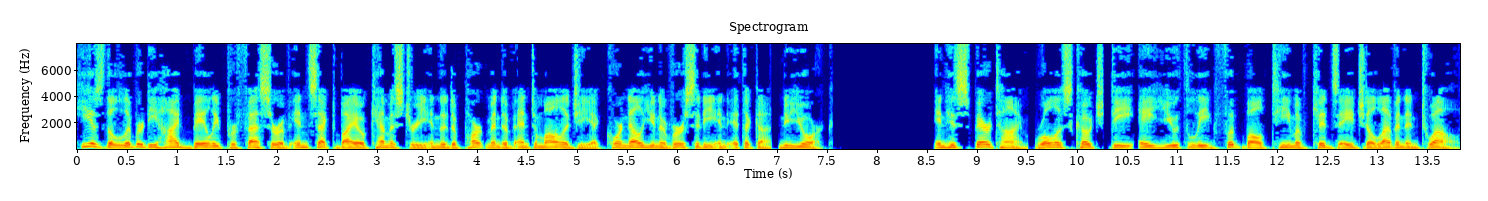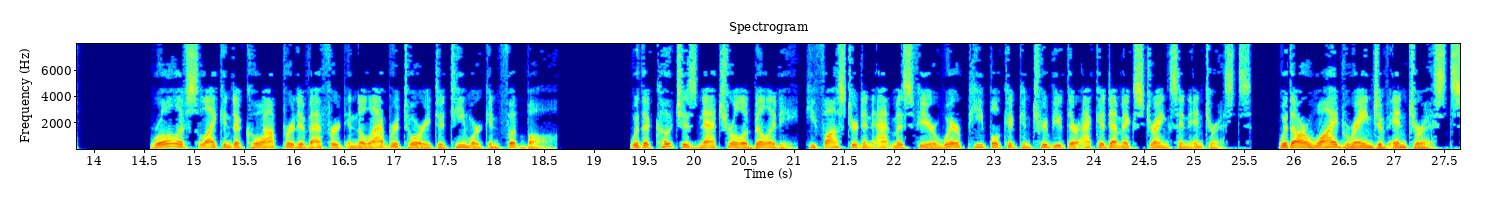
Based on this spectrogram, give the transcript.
He is the Liberty Hyde Bailey Professor of Insect Biochemistry in the Department of Entomology at Cornell University in Ithaca, New York. In his spare time, Roelofs coached D a youth league football team of kids aged 11 and 12. Roelofs likened a cooperative effort in the laboratory to teamwork in football. With a coach's natural ability, he fostered an atmosphere where people could contribute their academic strengths and interests. With our wide range of interests,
